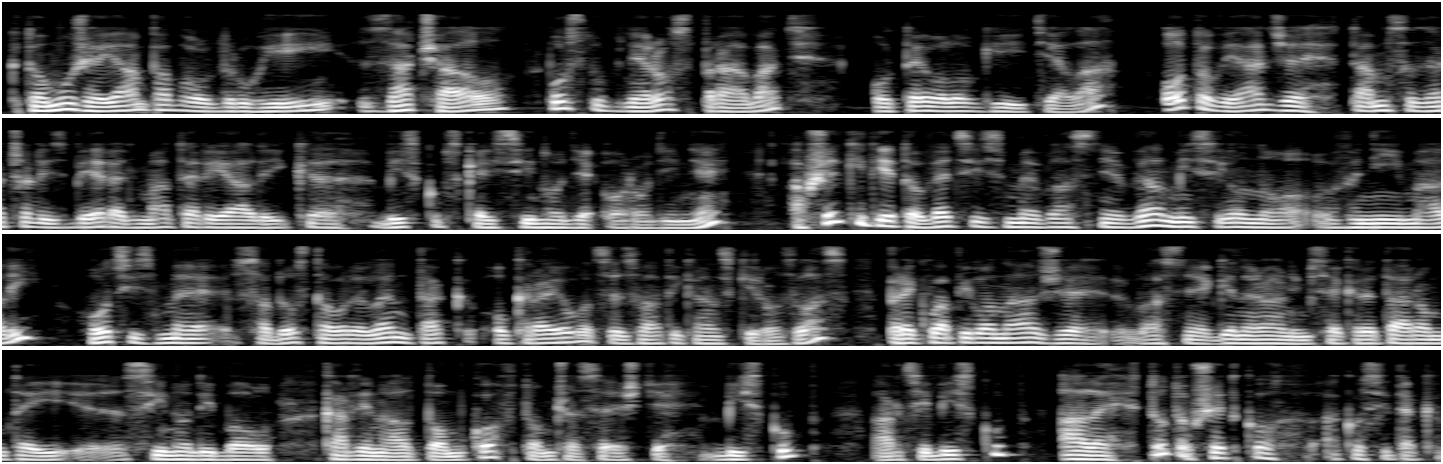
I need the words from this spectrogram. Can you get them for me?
k tomu, že Jan Pavol II začal postupne rozprávať o teológii tela, O to viac, že tam sa začali zbierať materiály k biskupskej synode o rodine. A všetky tieto veci sme vlastne veľmi silno vnímali, hoci sme sa dostávali len tak okrajovo cez Vatikánsky rozhlas. Prekvapilo nás, že vlastne generálnym sekretárom tej synody bol kardinál Tomko, v tom čase ešte biskup arcibiskup, ale toto všetko ako si tak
